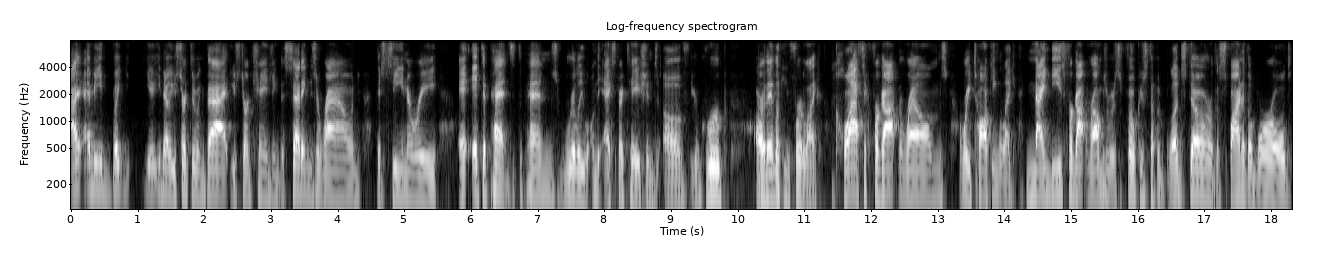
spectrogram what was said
I, I mean, but you, you know, you start doing that, you start changing the settings around, the scenery. It, it depends. It depends really on the expectations of your group. Are they looking for like classic Forgotten Realms? Are we talking like 90s Forgotten Realms where it's focused up in Bloodstone or the spine of the world?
